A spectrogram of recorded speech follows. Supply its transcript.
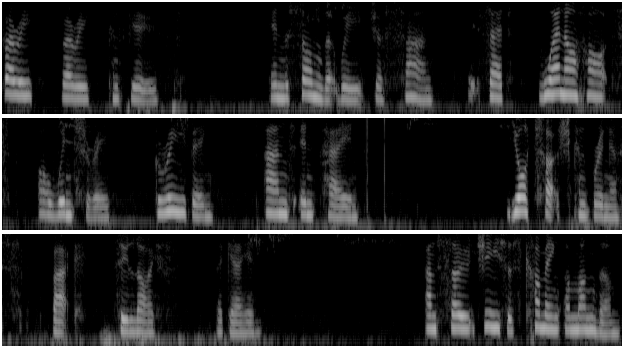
very, very confused. In the song that we just sang, it said, When our hearts are wintry, grieving, and in pain, your touch can bring us back to life again. And so Jesus coming among them,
